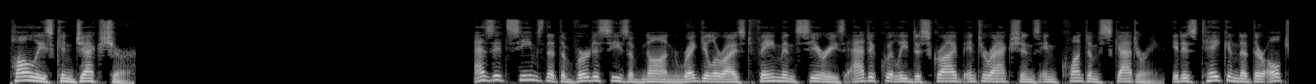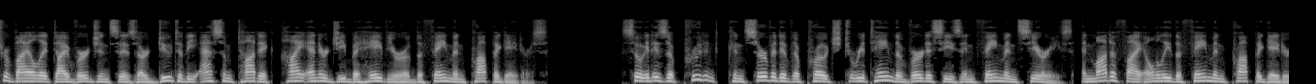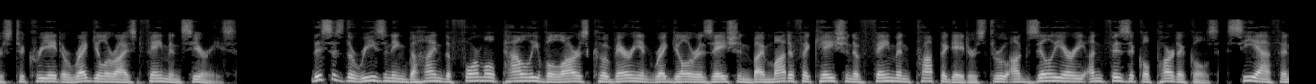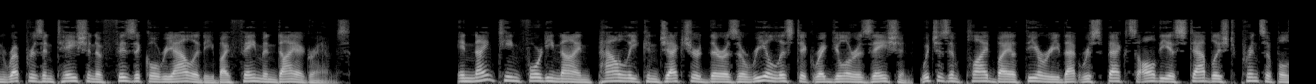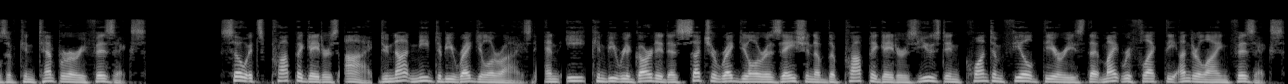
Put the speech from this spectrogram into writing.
Pauli's conjecture As it seems that the vertices of non-regularized Feynman series adequately describe interactions in quantum scattering, it is taken that their ultraviolet divergences are due to the asymptotic, high-energy behavior of the Feynman propagators. So it is a prudent, conservative approach to retain the vertices in Feynman series, and modify only the Feynman propagators to create a regularized Feynman series. This is the reasoning behind the formal Pauli-Villars covariant regularization by modification of Feynman propagators through auxiliary unphysical particles, cf and representation of physical reality by Feynman diagrams. In 1949 Pauli conjectured there is a realistic regularization, which is implied by a theory that respects all the established principles of contemporary physics. So its propagators I do not need to be regularized, and E can be regarded as such a regularization of the propagators used in quantum field theories that might reflect the underlying physics.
